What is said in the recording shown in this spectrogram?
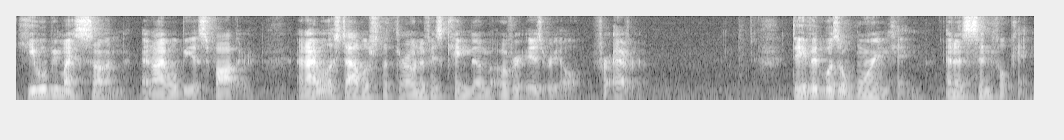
He will be my son, and I will be his father, and I will establish the throne of his kingdom over Israel forever. David was a warring king and a sinful king.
